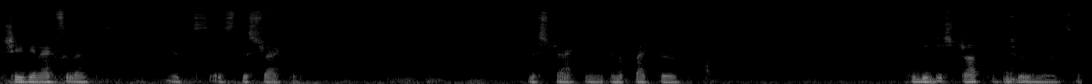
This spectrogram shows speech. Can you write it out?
achieving excellence, it's it's distracting. Distracting, ineffective. Could be destructive too, man. So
